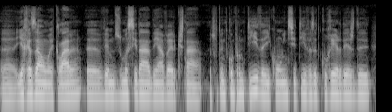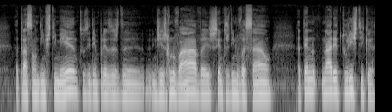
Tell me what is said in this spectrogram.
uh, e a razão é clara, uh, vemos uma cidade em Aveiro que está absolutamente comprometida e com iniciativas a decorrer desde atração de investimentos e de empresas de energias renováveis, centros de inovação, até na área turística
